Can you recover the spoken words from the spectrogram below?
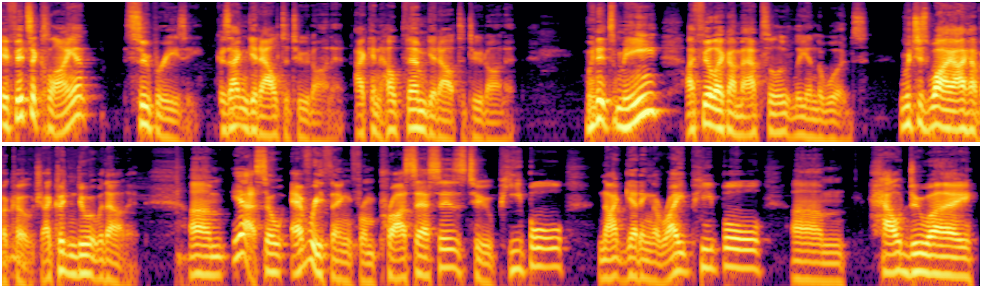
if it's a client, super easy because I can get altitude on it. I can help them get altitude on it. When it's me, I feel like I'm absolutely in the woods, which is why I have a mm. coach. I couldn't do it without it. Um, yeah, so everything from processes to people, not getting the right people. Um, how do I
